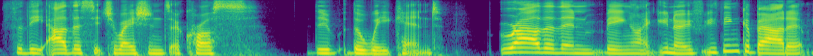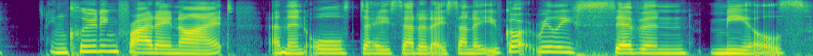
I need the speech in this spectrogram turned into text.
for the other situations across the, the weekend rather than being like, you know, if you think about it, including Friday night and then all day Saturday, Sunday, you've got really seven meals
